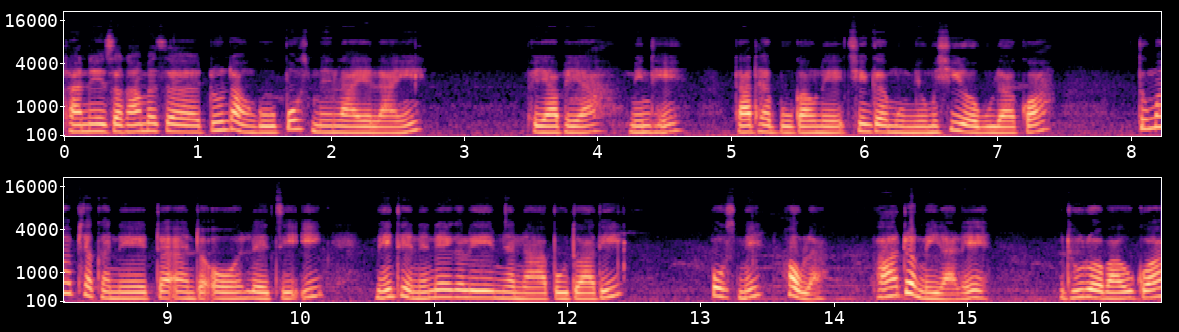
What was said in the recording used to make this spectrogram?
ဒါနဲ့စကားမဆက်တွန်းတောင်ကို post မင်းလာရဲ့လားယင်ဖះဖះမင်းထင်ဓာတ်ထပ်ပူကောင်းတဲ့ချင်းကပ်မှုမျိုးမရှိတော့ဘူးလားကွာသူမဖြတ်ခနဲ့တန်အန်တော်လှည့်ကြည့်၏ မင်းထင်နည်းနည်းကလေးမျက်နာပူသွားသည် post မင်းဟုတ်လားဘာအတွက်မေးတာလဲမထူးတော့ပါဘူးကွာ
